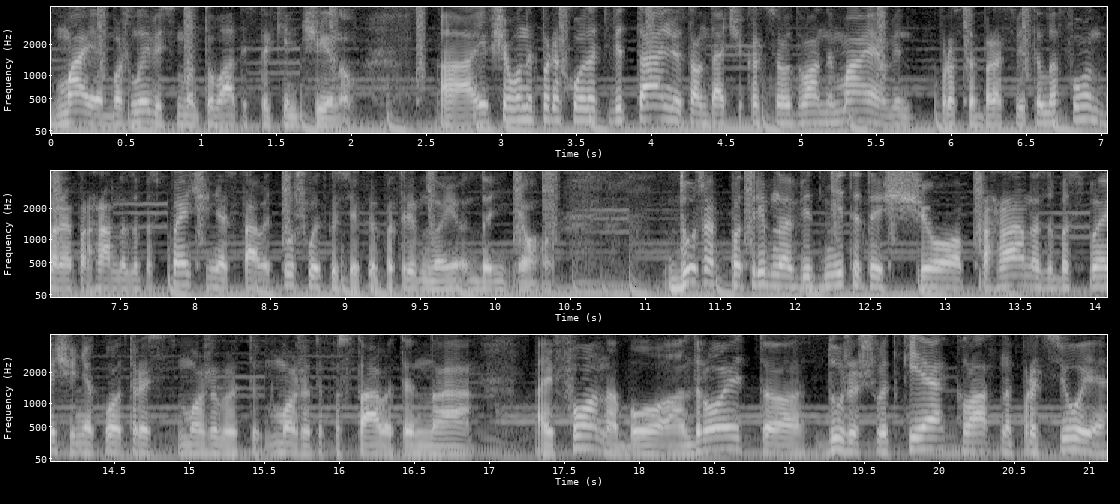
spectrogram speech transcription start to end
має можливість монтуватись таким чином. А якщо вони переходять в вітальню, там датчика CO2 немає, він просто бере свій телефон, бере програмне забезпечення, ставить ту швидкість, яку потрібно до нього. Дуже потрібно відмітити, що програмне забезпечення, котре можете поставити на iPhone або Android, то дуже швидке, класно працює,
